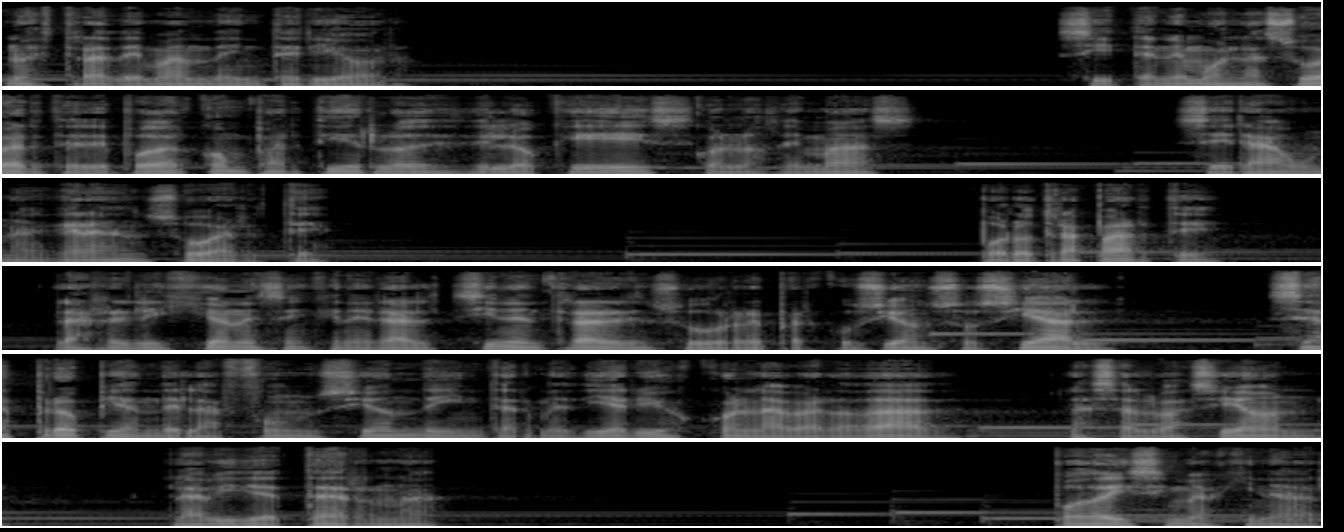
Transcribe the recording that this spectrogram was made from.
nuestra demanda interior. Si tenemos la suerte de poder compartirlo desde lo que es con los demás, será una gran suerte. Por otra parte, las religiones en general, sin entrar en su repercusión social, se apropian de la función de intermediarios con la verdad la salvación, la vida eterna. Podéis imaginar,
